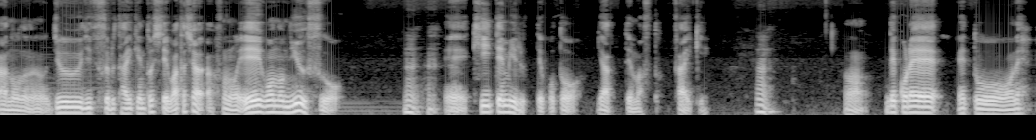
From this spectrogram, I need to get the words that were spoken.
あ、あの、充実する体験として、私はその英語のニュースを、うんうん。えー聞いてみるってことをやってますと、最近。うん。うん。で、これ、えっとね、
